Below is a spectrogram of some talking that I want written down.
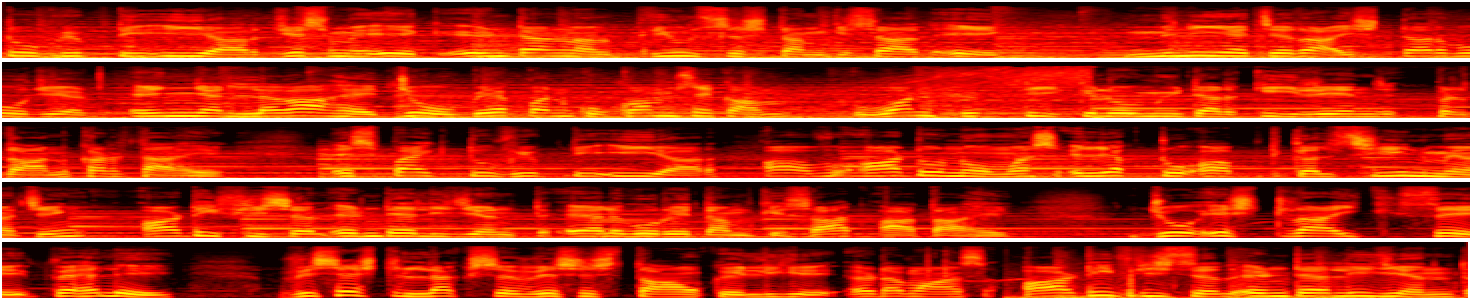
250 आर जिसमें एक इंटरनल फ्यूल सिस्टम के साथ एक मिनिएचराइज टर्बोजेट इंजन लगा है जो वेपन को कम से कम 150 किलोमीटर की रेंज प्रदान करता है। स्पाइक 250 ईआर अब autonomous electro optical scene matching artificial intelligent algorithm के साथ आता है, जो स्ट्राइक से पहले विशिष्ट लक्ष्य विशेषताओं के लिए एडवांस आर्टिफिशियल इंटेलिजेंट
